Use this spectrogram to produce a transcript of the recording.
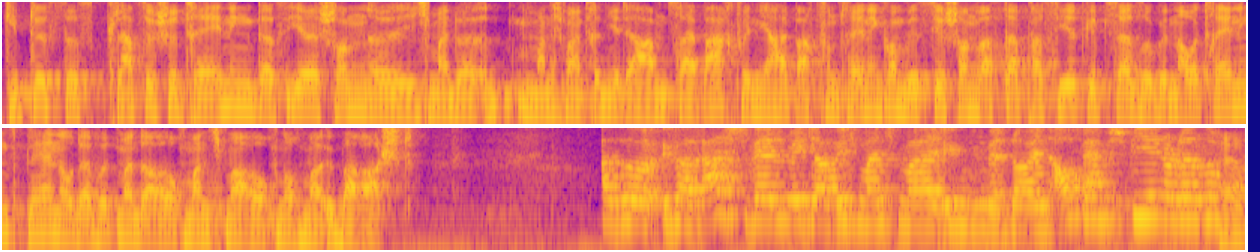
Gibt es das klassische Training, dass ihr schon, äh, ich meine, manchmal trainiert ihr abends halb acht, wenn ihr halb acht zum Training kommt, wisst ihr schon, was da passiert? Gibt es da so genaue Trainingspläne oder wird man da auch manchmal auch nochmal überrascht? Also überrascht werden wir, glaube ich, manchmal irgendwie mit neuen Aufwärmspielen oder so. Ja.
